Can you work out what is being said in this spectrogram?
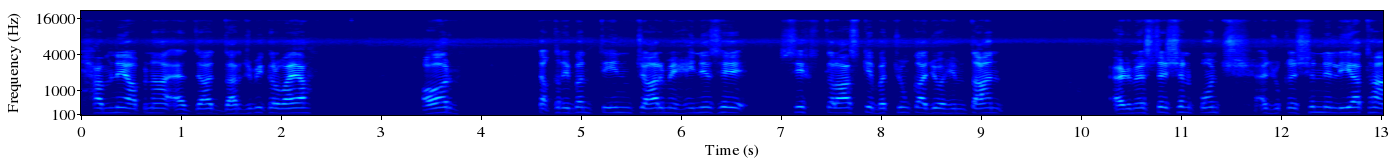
हमने अपना एहतजाज दर्ज भी करवाया और तकरीबन तीन चार महीने से सिक्स क्लास के बच्चों का जो इम्तान एडमिनिस्ट्रेशन पहुँच एजुकेशन ने लिया था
